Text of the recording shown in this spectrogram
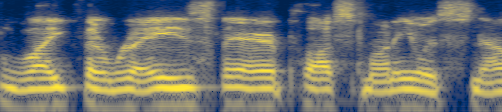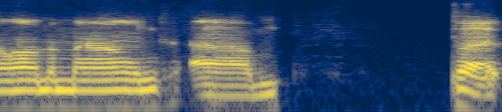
like the Rays there plus money with Snell on the mound. Um, but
